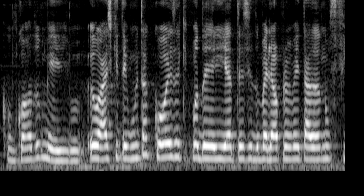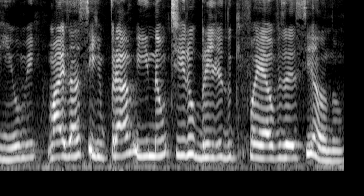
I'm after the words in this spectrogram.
concordo mesmo. Eu acho que tem muita coisa que poderia ter sido melhor aproveitada no filme, mas assim, para mim não tira o brilho do que foi Elvis esse ano.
